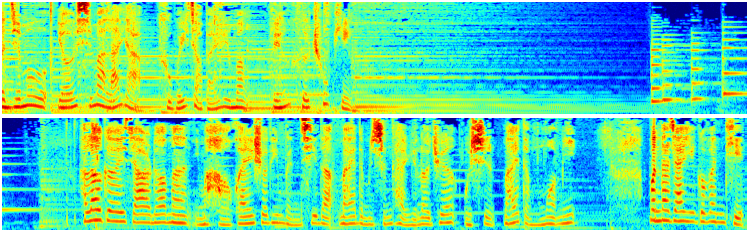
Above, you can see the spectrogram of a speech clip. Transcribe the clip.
本节目由喜马拉雅和围剿白日梦联合出品。Hello，各位小耳朵们，你们好，欢迎收听本期的 Madam 神侃娱乐圈，我是 Madam 莫咪。问大家一个问题：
